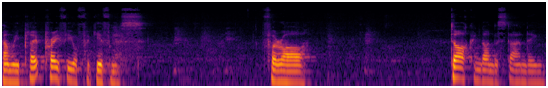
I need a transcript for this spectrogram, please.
And we pray for your forgiveness for our darkened understanding,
